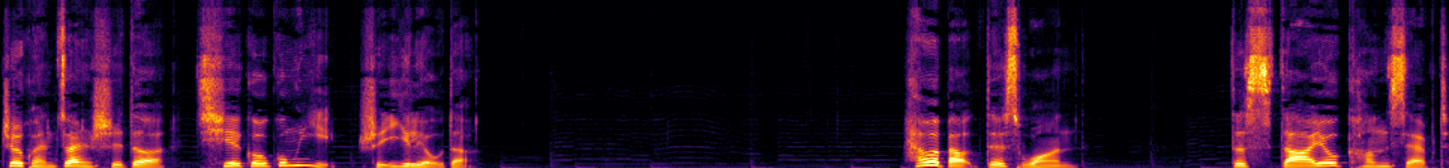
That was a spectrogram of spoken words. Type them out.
这款钻石的切割工艺是一流的。How about this one? The style concept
